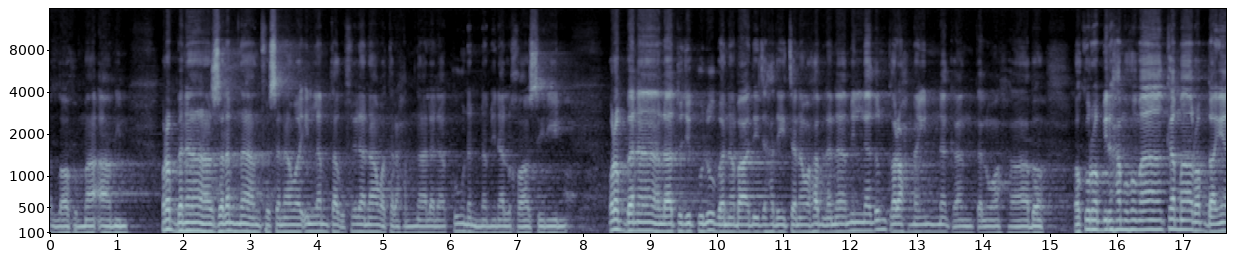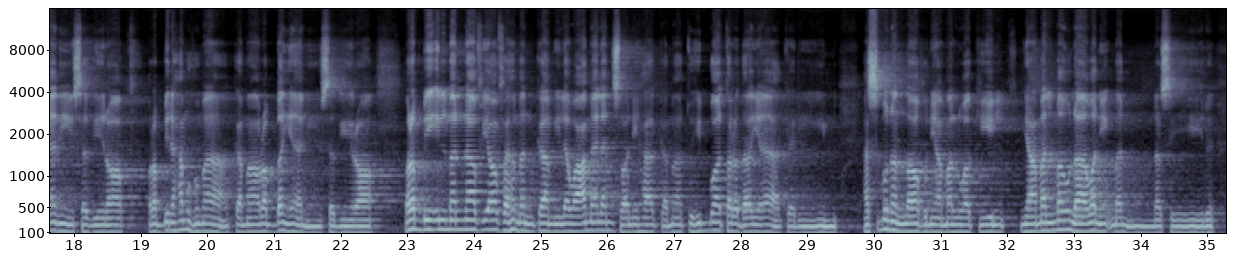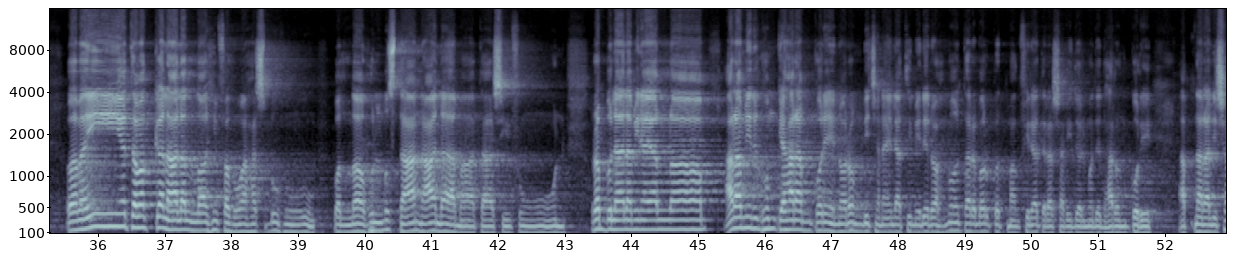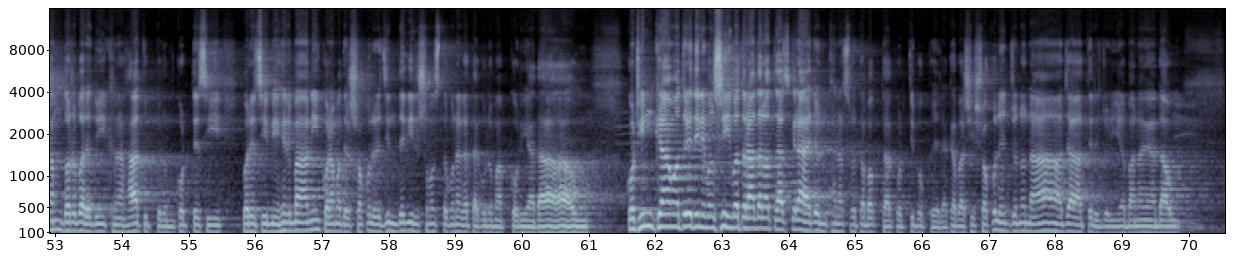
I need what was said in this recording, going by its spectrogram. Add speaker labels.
Speaker 1: اللهم آمين. ربنا ظلمنا أنفسنا وإن لم تغفر لنا وترحمنا لنكونن من الخاسرين. ربنا لا تزغ قلوبنا بعد إذ هديتنا وهب لنا من لدنك رحمة إنك أنت الوهاب. وقل رب ارحمهما كما ربياني صغيرا. رب ارحمهما كما ربياني صغيرا. ربي علما نافعا وفهما كاملا وعملا صالحا كما تحب وترضى يا كريم. হাসবুন আল্লাহ নিয়ামাল ওয়াকিল, নিয়ামাল মাওলা ওয়া নিমান নাসির। ওয়া মান ইয়াতাওয়াক্কাল আলাল্লাহি ফাহুয়া হাসবুহু, ওয়াল্লাহুল মুস্তাআন আলা মা তাসিফুন। রব্বুল আলামিন, আয় আল্লাহ, আরামের ঘুমকে হারাম করে নরম বিছানায় লাথি মেরে রহমত আর বরকত মাগফিরাতের আশা হৃদয়ের মধ্যে ধারণ করে আপনার আলিশান দরবারে দুইখানা হাত উত্তোলন করতেছি। করেছি মেহেরবানি, করে আমাদের সকলের জিন্দগির সমস্ত গুণাগাতাগুলো মাফ করিয়া দাও। কঠিন কামতের দিনে মুসিবতের আদালতে আজকের আয়োজন খানা শ্রোতা বক্তা, কর্তৃপক্ষ, এলাকাবাসী সকলের জন্য না জাতের জড়িয়া বানায়া দাও।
